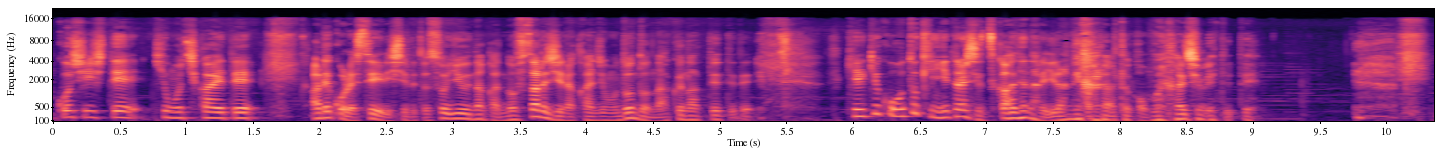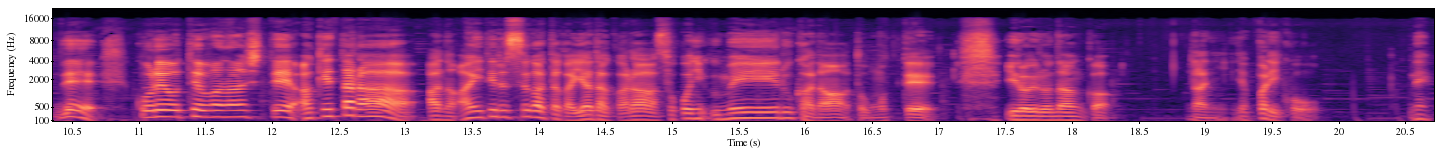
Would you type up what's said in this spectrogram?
越しして気持ち変えてあれこれ整理してるとそういうなんかノスタルジーな感じもどんどんなくなってってて結局音気に入ったりして使わねえならいらねえかなとか思い始めてて。でこれを手放して開けたらあの開いてる姿が嫌だからそこに埋めるかなと思っていろいろなんか何？やっぱりこうね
